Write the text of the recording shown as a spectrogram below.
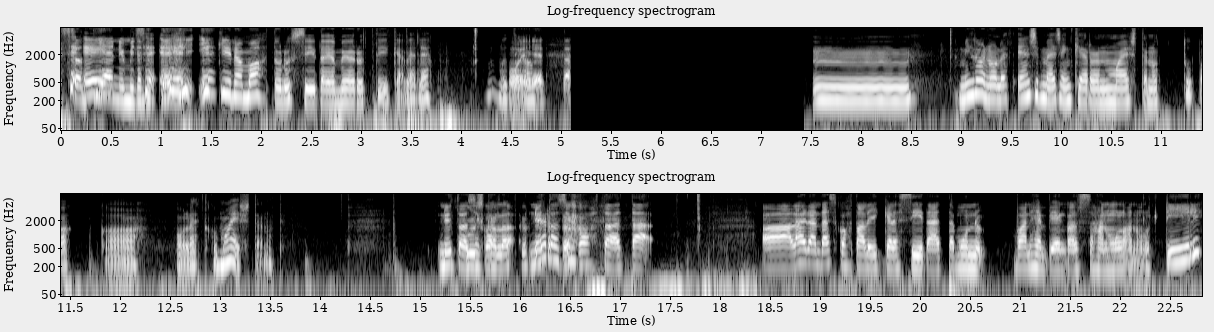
Se on ei, tiennyt, mitä se ei ikinä mahtunut siitä ja me jouduttiin kävelemään. Mut Voi joo. että. Mm, milloin olet ensimmäisen kerran maistanut tupakkaa? Oletko maistanut? Nyt on, se kohta, nyt on se kohta, että uh, lähdetään tässä kohtaa liikkeelle siitä, että mun vanhempien kanssahan mulla on ollut diili.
